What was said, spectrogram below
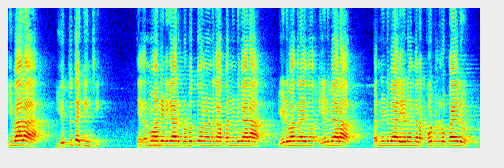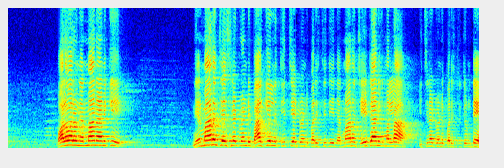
ఇవాళ ఎత్తు తగ్గించి జగన్మోహన్ రెడ్డి గారు ప్రభుత్వంలో ఉండగా పన్నెండు వేల ఏడు వందల ఐదు ఏడు వేల పన్నెండు వేల ఏడు వందల కోట్ల రూపాయలు పోలవరం నిర్మాణానికి నిర్మాణం చేసినటువంటి బాకీలను తీర్చేటువంటి పరిస్థితి నిర్మాణం చేయటానికి మళ్ళా ఇచ్చినటువంటి పరిస్థితి ఉంటే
